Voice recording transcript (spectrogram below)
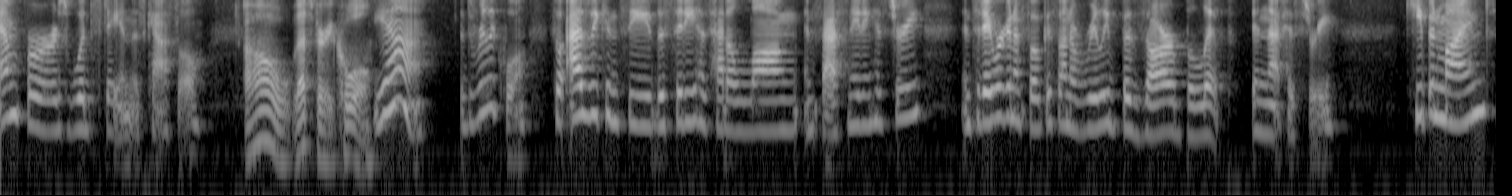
emperors would stay in this castle. Oh, that's very cool. Yeah, it's really cool. So, as we can see, the city has had a long and fascinating history, and today we're going to focus on a really bizarre blip in that history. Keep in mind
